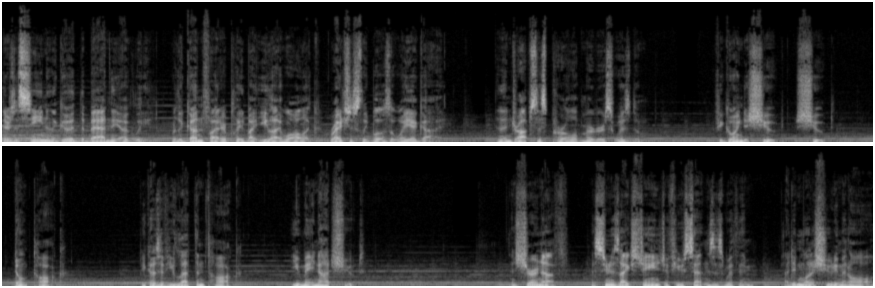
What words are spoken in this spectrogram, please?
There's a scene in The Good, the Bad, and the Ugly where the gunfighter played by Eli Wallach righteously blows away a guy and then drops this pearl of murderous wisdom. If you're going to shoot, shoot. Don't talk. Because if you let them talk, you may not shoot. And sure enough, as soon as I exchanged a few sentences with him, I didn't want to shoot him at all,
